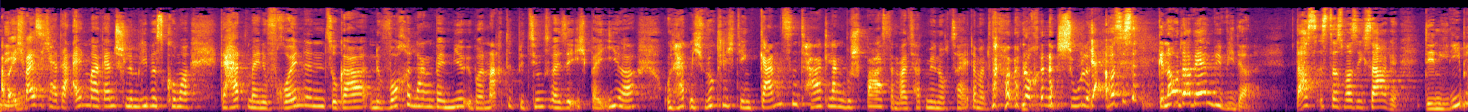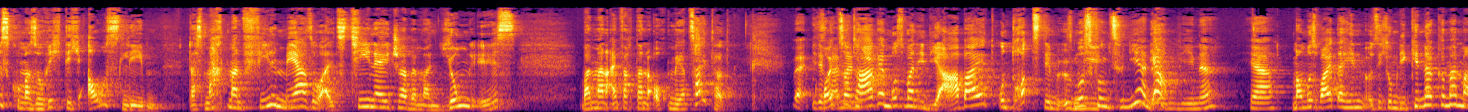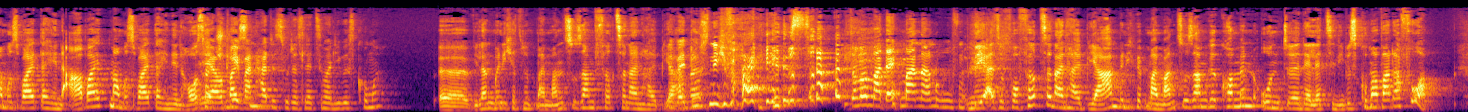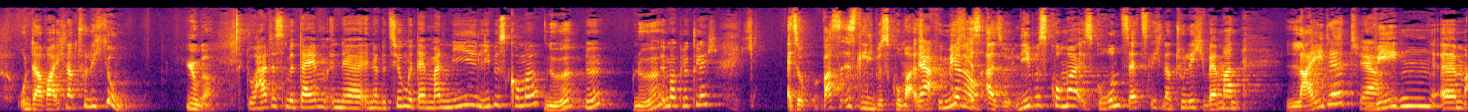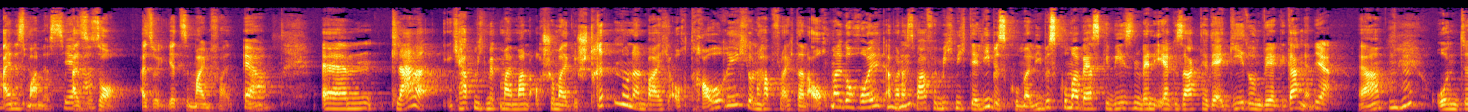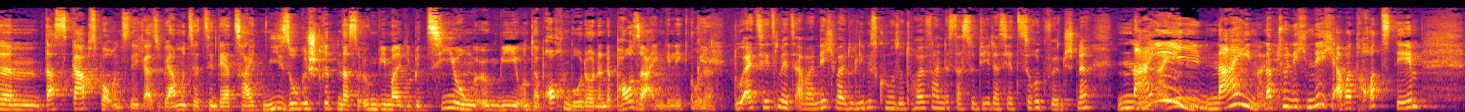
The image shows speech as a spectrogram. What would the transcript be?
Aber Nee. ich weiß, ich hatte einmal ganz schlimm Liebeskummer. Da hat meine Freundin sogar eine Woche lang bei mir übernachtet, beziehungsweise ich bei ihr und hat mich wirklich den ganzen Tag lang bespaßt. Damals hatten wir noch Zeit, damals waren wir noch in der Schule. Ja, aber siehst du, genau da wären wir wieder. Das ist das, was ich sage. Den Liebeskummer so richtig ausleben, das macht man viel mehr so als Teenager, wenn man jung ist, weil man einfach dann auch mehr Zeit hat. Weil- weil man- Heutzutage muss man in die Arbeit und trotzdem irgendwie... Es muss funktionieren ja, irgendwie, ne? Ja. Man muss weiterhin sich um die Kinder kümmern, man muss weiterhin arbeiten, man muss weiterhin den Haushalt Ja, okay, schmeißen. wann hattest du das letzte Mal Liebeskummer? äh, wie lange bin ich jetzt mit meinem Mann zusammen? 14,5 Jahre. Weil du es nicht weißt. Sollen wir mal deinen Mann anrufen? Nee, also vor 14,5 Jahren bin ich mit meinem Mann zusammengekommen und äh, der letzte Liebeskummer war davor. Und da war ich natürlich jung. Jünger. Du hattest mit deinem, in der, in der Beziehung mit deinem Mann nie Liebeskummer? Nö. Nö? Nö. Immer glücklich? Also, was ist Liebeskummer? Also Ja, für mich genau. ist also Liebeskummer ist grundsätzlich natürlich, wenn man leidet Ja. wegen ähm, eines Mannes. Ja. Also so, also jetzt in meinem Fall. Ja. Ähm, klar, ich habe mich mit meinem Mann auch schon mal gestritten und dann war ich auch traurig und habe vielleicht dann auch mal geheult, Mhm. aber das war für mich nicht der Liebeskummer. Liebeskummer wäre es gewesen, wenn er gesagt hätte, er geht und wäre gegangen. Ja. Ja? Und ähm, das gab es bei uns nicht. Also wir haben uns jetzt in der Zeit nie so gestritten, dass irgendwie mal die Beziehung irgendwie unterbrochen wurde oder eine Pause eingelegt wurde. Du erzählst mir jetzt aber nicht, weil du Liebeskummer so toll fandest, dass du dir das jetzt zurückwünschst, ne? Nein, nein, natürlich nicht. Aber trotzdem,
